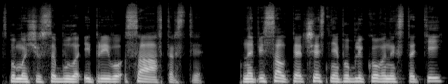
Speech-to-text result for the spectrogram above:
с помощью Сабула и при его соавторстве, написал 5-6 неопубликованных статей,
